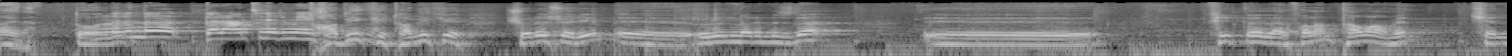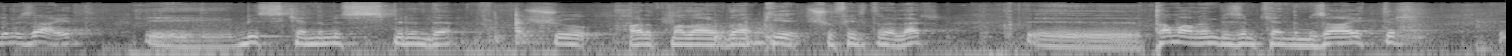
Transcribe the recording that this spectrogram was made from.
aynen. Doğru. Bunların da garantileri mevcut değil Tabii mi? ki, tabii ki. Şöyle söyleyeyim, e, ürünlerimizde e, filtreler falan tamamen kendimize ait. E, biz kendimiz birinde şu arıtmalardaki şu filtreler e, tamamen bizim kendimize aittir. E,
